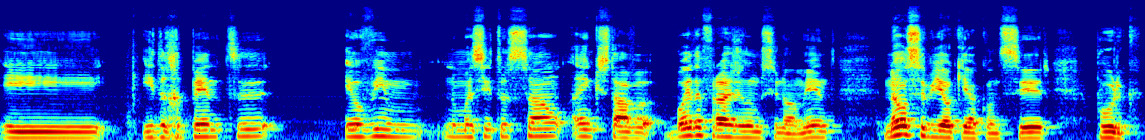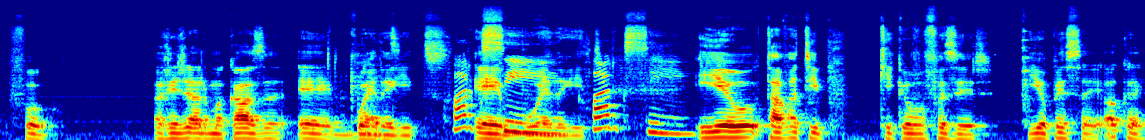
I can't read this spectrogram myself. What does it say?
E, e de repente eu vi-me numa situação em que estava boeda frágil emocionalmente, não sabia o que ia acontecer, porque, fogo, arranjar uma casa é boeda guito. Claro que é sim. bué guito. Claro que sim. E eu estava tipo, o que é que eu vou fazer? E eu pensei, ok,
